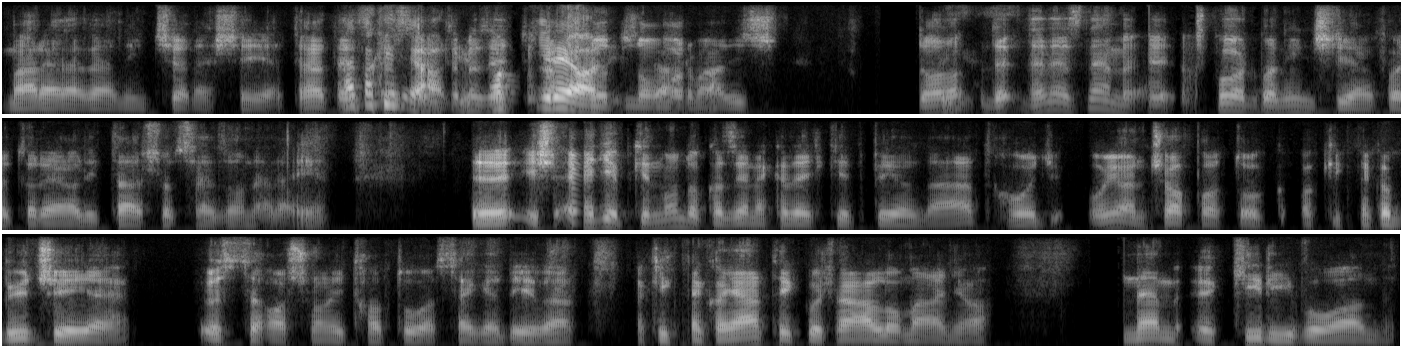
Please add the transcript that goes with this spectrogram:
már eleve nincsen esélye. Tehát hát ez, aki szerintem ez egy normális dolog, de, de ez nem, sportban nincs ilyenfajta realitás a szezon elején. És egyébként mondok azért neked egy-két példát, hogy olyan csapatok, akiknek a büdzséje összehasonlítható a Szegedével, akiknek a játékos állománya nem kirívóan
